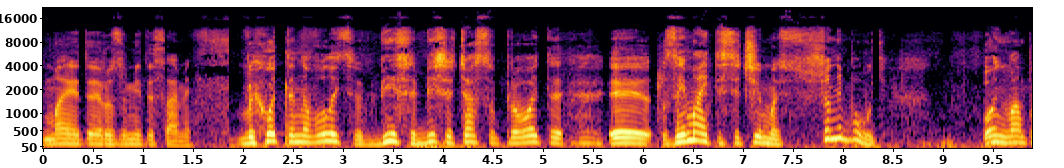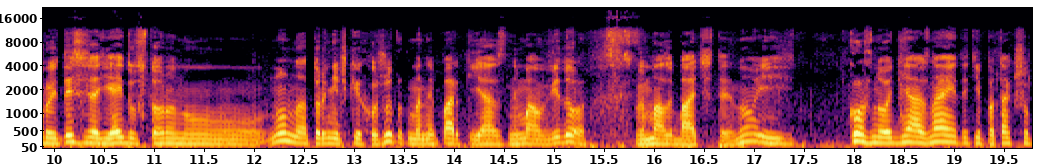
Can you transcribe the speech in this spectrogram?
маєте розуміти самі. Виходьте на вулицю, більше, більше часу проводьте, е, займайтеся чимось, що-небудь. Ось вам пройтися, я йду в сторону. Ну, на турнічки ходжу. Тут в мене парк, я знімав відео, ви мали бачити. Ну і кожного дня, знаєте, типу, так, щоб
